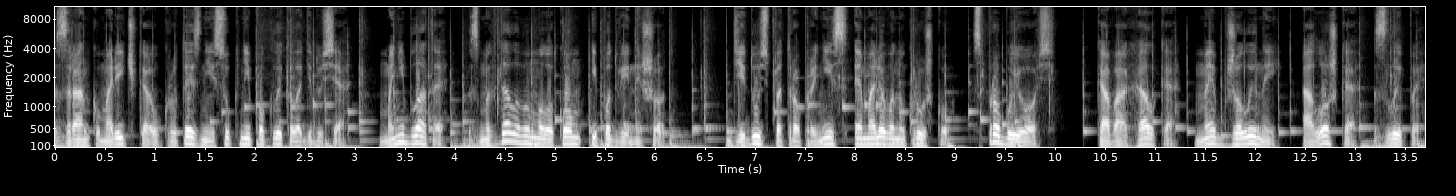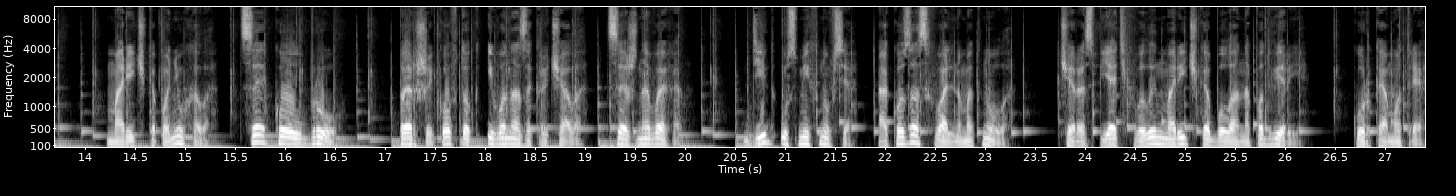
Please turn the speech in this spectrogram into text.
Зранку Марічка у крутезній сукні покликала дідуся. Мені блате, з мигдаловим молоком і подвійний шот. Дідусь Петро приніс емальовану кружку. Спробуй ось. Кава галка, мед бджолиний, а ложка з липи. Марічка понюхала. Це коул бру. Перший ковток, і вона закричала: Це ж не веган. Дід усміхнувся, а коза схвально мекнула. Через п'ять хвилин Марічка була на подвір'ї. Курка Мотря,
